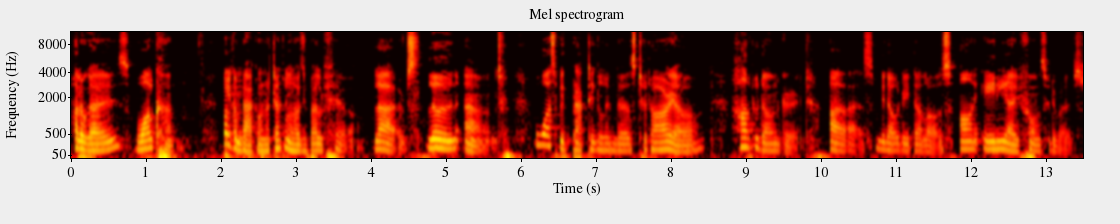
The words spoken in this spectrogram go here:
Hello guys, welcome. Welcome back on a Technology Welfare. Let's learn and watch with practical in this tutorial how to downgrade iOS without data loss on any iPhone device.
